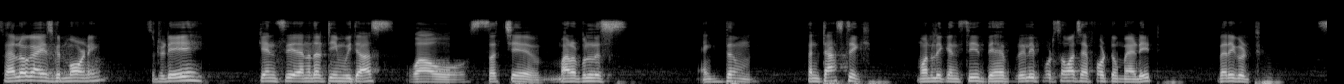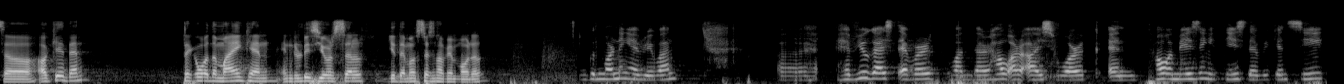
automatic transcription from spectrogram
So hello guys, good morning. So today you can see another team with us. Wow, such a marvelous, ekdam fantastic model. You can see they have really put so much effort to made it. Very good. So okay then, take over the mic and introduce yourself. Give demonstration of your model. Good morning, everyone. Uh, have you guys ever wondered how our eyes work and how amazing it is that we can see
